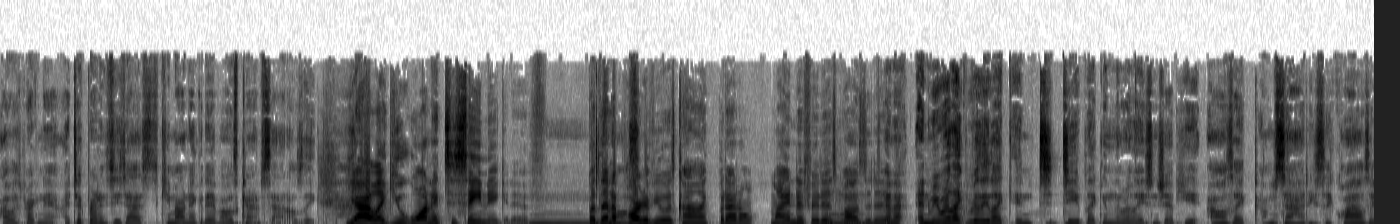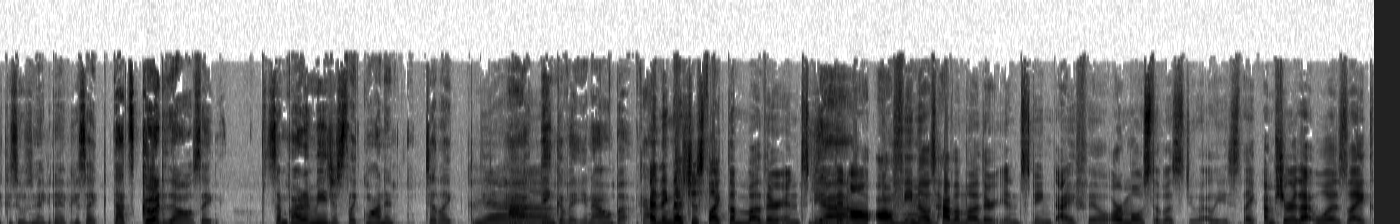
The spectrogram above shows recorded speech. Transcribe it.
I was pregnant. I took pregnancy test, came out negative. I was kind of sad. I was like, Yeah, like you wanted to say negative, but then a part of you was kind of like, but I don't mind if it is positive. And, I, and we were like really like into deep like in the relationship. He, I was like, I'm sad. He's like, why? I was like, because it was negative. He's like, that's good though. I was like, some part of me just like wanted to like Yeah. ha- think of it, you know. But I think that's just like the mother instinct, Yeah. and all, all Mhm. females have a mother instinct. I feel, or most of us do at least. Like I'm sure that was like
